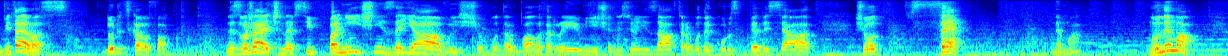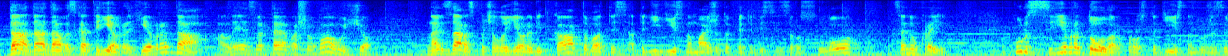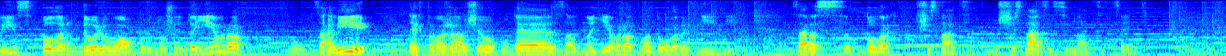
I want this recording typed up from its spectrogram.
Вітаю вас! Дуже цікавий факт. Незважаючи на всі панічні заяви, що буде вал гривні, що не сьогодні-завтра буде курс 50, що от все нема. Ну нема. Да, да, да, ви скажете євро. Євро, да. Але я звертаю вашу увагу, що навіть зараз почало євро відкатуватись, а тоді дійсно майже до 50 зросло. Це не Україна. Курс євро-долар просто дійсно дуже зріс. Долар девалював по відношенню до євро. Ну, взагалі, дехто вважав, що буде за 1 євро 2 долари. Ні, ні. Зараз долар 16, ну, 16-17 центів.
